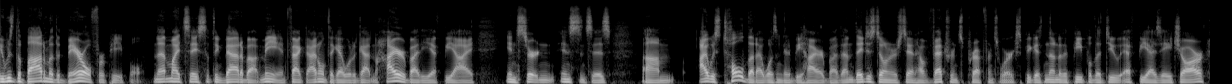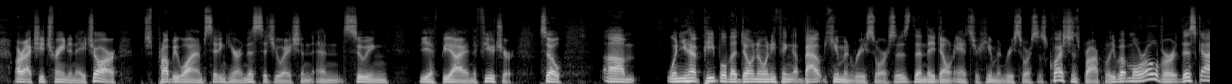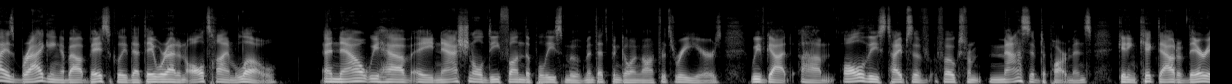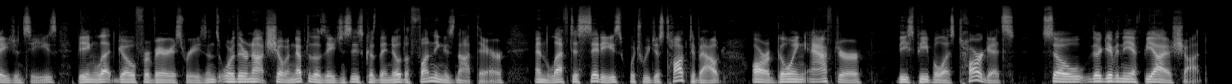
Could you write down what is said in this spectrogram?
It was the bottom of the barrel for people. And that might say something bad about me. In fact, I don't think I would have gotten hired by the FBI in certain instances. Um, I was told that I wasn't going to be hired by them. They just don't understand how veterans preference works because none of the people that do FBI's HR are actually trained in HR, which is probably why I'm sitting here in this situation and suing the FBI in the future. So, um, when you have people that don't know anything about human resources, then they don't answer human resources questions properly. But moreover, this guy is bragging about basically that they were at an all time low. And now we have a national defund the police movement that's been going on for three years. We've got um, all these types of folks from massive departments getting kicked out of their agencies, being let go for various reasons, or they're not showing up to those agencies because they know the funding is not there. And leftist cities, which we just talked about, are going after these people as targets. So they're giving the FBI a shot.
